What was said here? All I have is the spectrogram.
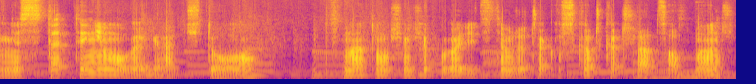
niestety nie mogę grać tu. Więc na to musimy się pogodzić z tym, że czego skoczka trzeba cofnąć.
